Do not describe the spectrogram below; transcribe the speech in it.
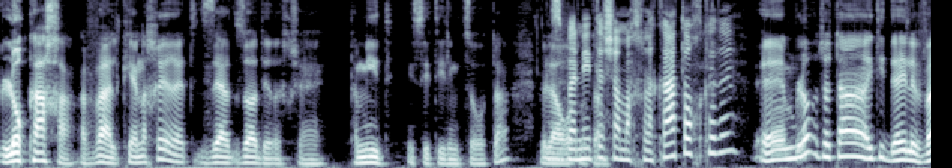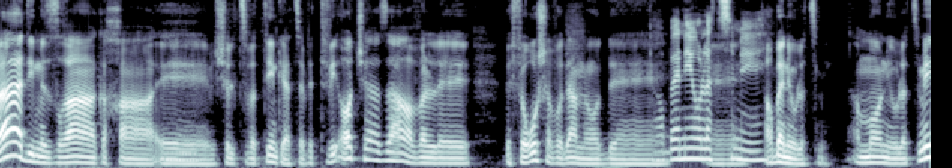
לא ככה, אבל כן אחרת, זה, זו הדרך שתמיד ניסיתי למצוא אותה ולהראות אותה. אז בנית אותה. שם מחלקה תוך כדי? Um, לא, זאת הייתה, הייתי די לבד עם עזרה ככה uh, של צוותים, כי היה צוות תביעות שעזר, אבל uh, בפירוש עבודה מאוד... Uh, הרבה ניהול uh, עצמי. הרבה ניהול עצמי, המון ניהול עצמי,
